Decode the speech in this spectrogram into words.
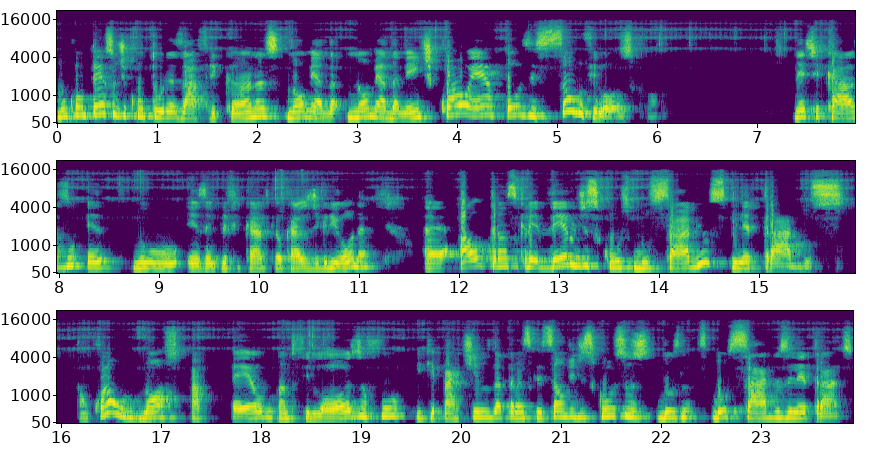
No contexto de culturas africanas, nomeada, nomeadamente, qual é a posição do filósofo? Neste caso, no exemplificado, que é o caso de Griot, né, é, ao transcrever o discurso dos sábios e letrados. Então, qual é o nosso papel enquanto filósofo e que partimos da transcrição de discursos dos, dos sábios e letrados?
